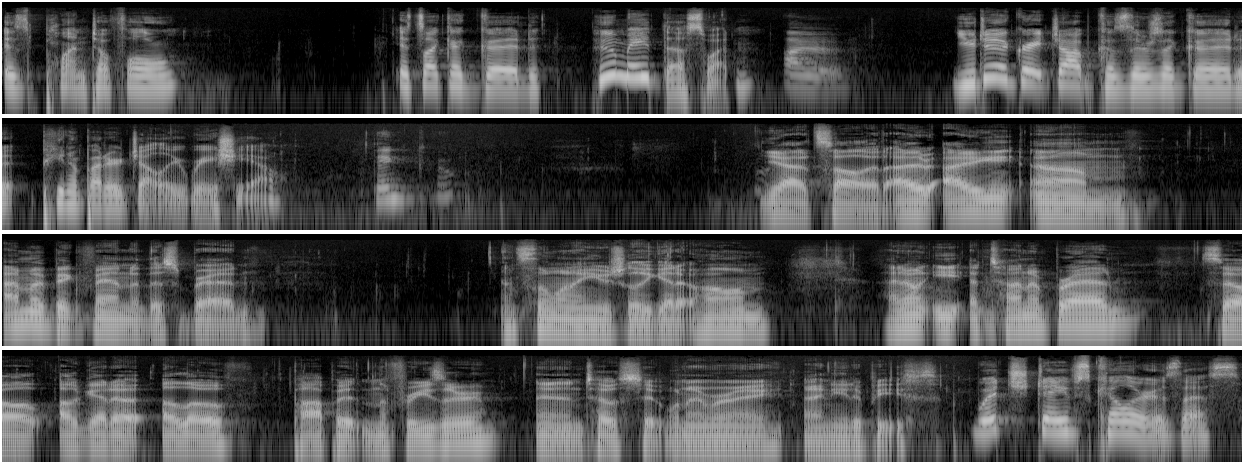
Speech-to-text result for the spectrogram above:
is plentiful. It's like a good. Who made this one? I You did a great job because there's a good peanut butter jelly ratio. Thank you. Yeah, it's solid. I I um I'm a big fan of this bread. That's the one I usually get at home. I don't eat a ton of bread, so I'll, I'll get a, a loaf, pop it in the freezer, and toast it whenever I, I need a piece. Which Dave's Killer is this?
